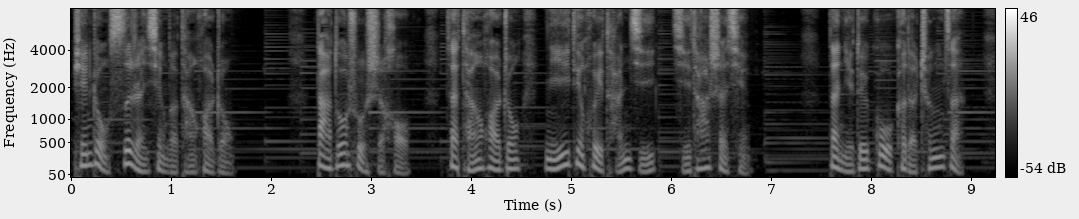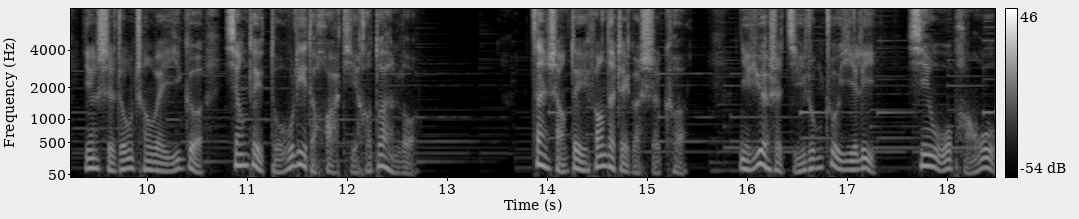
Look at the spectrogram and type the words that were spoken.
偏重私人性的谈话中。大多数时候，在谈话中你一定会谈及其他事情，但你对顾客的称赞应始终成为一个相对独立的话题和段落。赞赏对方的这个时刻，你越是集中注意力，心无旁骛，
